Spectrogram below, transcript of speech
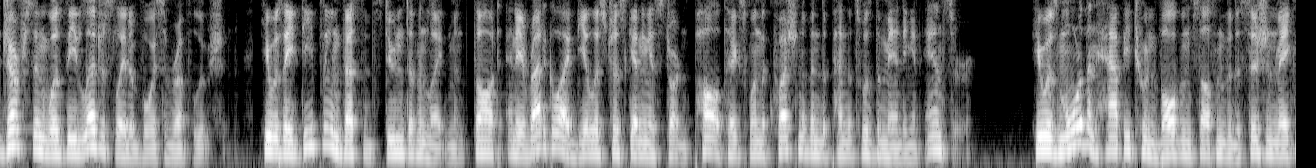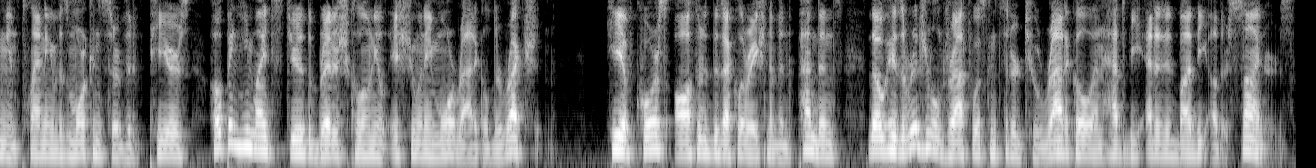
Jefferson was the legislative voice of revolution. He was a deeply invested student of Enlightenment thought and a radical idealist just getting his start in politics when the question of independence was demanding an answer. He was more than happy to involve himself in the decision making and planning of his more conservative peers, hoping he might steer the British colonial issue in a more radical direction. He, of course, authored the Declaration of Independence, though his original draft was considered too radical and had to be edited by the other signers.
